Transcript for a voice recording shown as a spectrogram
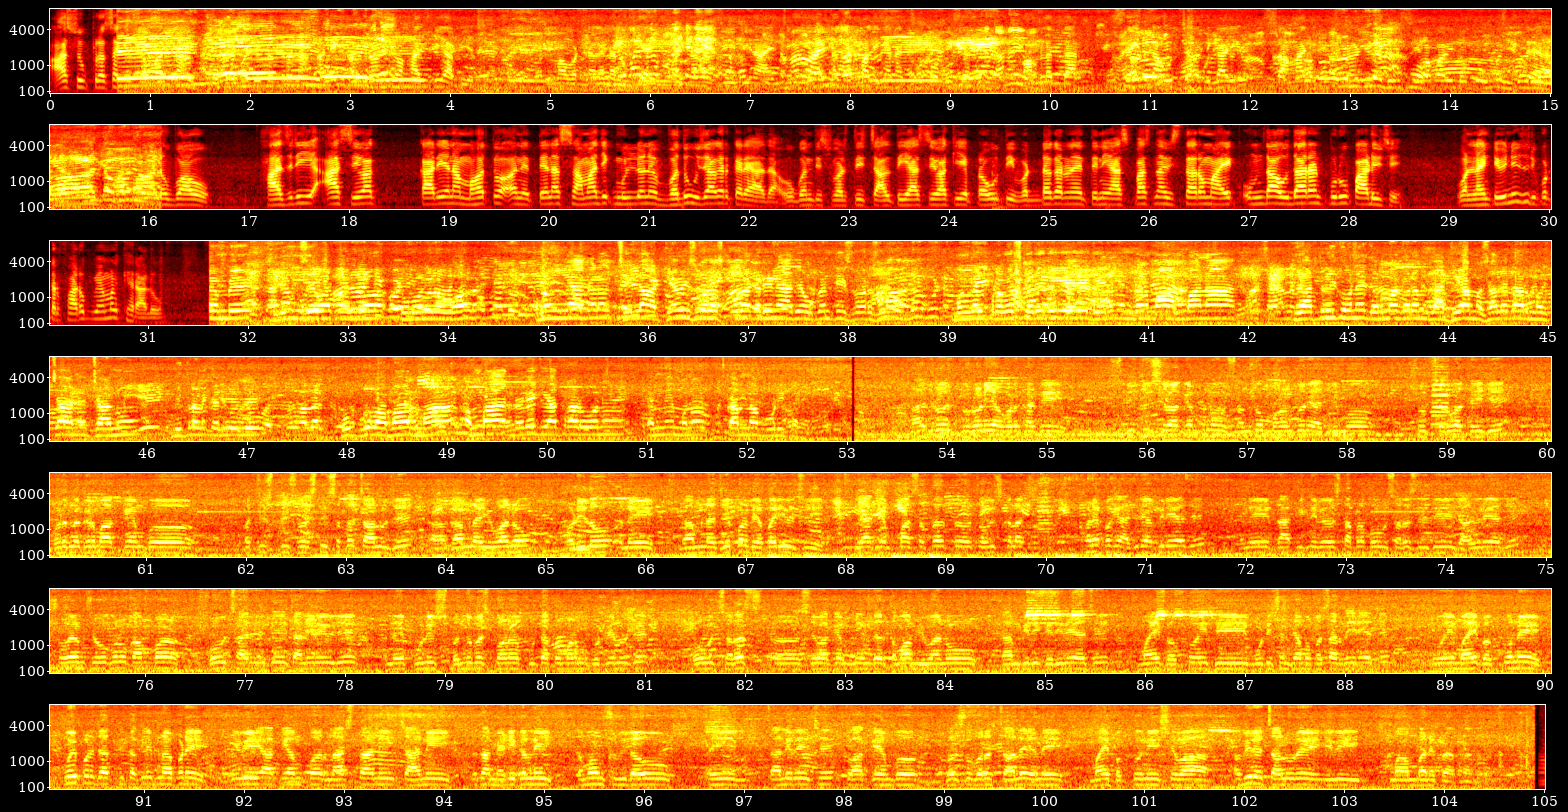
આ શુભ પ્રસંગે સમાજના વહીવટી તંત્રના અનેક અગ્રણીઓ હાજરી આપી હતા. મહાનુભાવો હાજરી આ સેવા કાર્યના મહત્વ અને તેના સામાજિક મૂલ્યોને વધુ ઉજાગર કર્યા હતા. ઓગણત્રીસ વર્ષથી ચાલતી આ સેવાકીય પ્રવૃત્તિ વડનગર અને તેની આસપાસના વિસ્તારોમાં એક ઉમદા ઉદાહરણ પૂરું પાડ્યું છે. Online TV news reporter Farooq Meman Kheralu. Ambe Shri Seva Kendra વડ અને અહીંયા આગળ છેલ્લા અઠ્યાવીસ વર્ષ પૂરા કરીને આજે ઓગણત્રીસ વર્ષમાં મંગલ પ્રવેશ કરી દઈએ છીએ જેની અંદર મા અંબાના યાત્રિકોને ગરમા ગરમ ગાંઠિયા, મસાલેદાર મરચાં અને ચાનું વિતરણ કરીએ છીએ. ખૂબ ખૂબ આભાર. મા અંબા દરેક યાત્રાળુઓને એમની મનોકામના પૂરી કરે. આજરોજ ધોરણિયા વડ ખાતે શ્રીજી સેવા કેમ્પનું સંતો મહંતોની હાજરીમાં શુભ શરૂઆત થઈ છે. વડનગરમાં કેમ્પ પચીસ ત્રીસ વર્ષથી સતત ચાલુ છે. ગામના યુવાનો, વડીલો અને ગામના જે પણ વેપારીઓ છે તે આ કેમ્પમાં સતત ચોવીસ કલાક ખડે પગે હાજરી આપી રહ્યા છે અને ટ્રાફિકની વ્યવસ્થા પણ બહુ સરસ રીતે જાળવી રહ્યા છે. સ્વયંસેવકોનું કામ પણ બહુ સારી રીતે ચાલી રહ્યું છે અને પોલીસ બંદોબસ્ત પણ પૂરતા પ્રમાણમાં ગોઠવેલું છે. બહુ જ સરસ સેવા કેમ્પની અંદર તમામ યુવાનો કામગીરી કરી રહ્યા છે. માય ભક્તો અહીંથી મોટી સંખ્યામાં પસાર થઈ રહ્યા છે. તો એ માય ભક્તોને કોઈ પણ જાતની તકલીફ ના પડે એવી આ કેમ્પ પર નાસ્તાની, ચાની તથા મેડિકલની તમામ સુવિધાઓ અહીં ચાલી રહી છે. તો આ કેમ્પ વર્ષો વર્ષ ચાલે અને માય ભક્તોની સેવા અવિરત ચાલુ રહે એવી મા અંબાને પ્રાર્થના કરું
